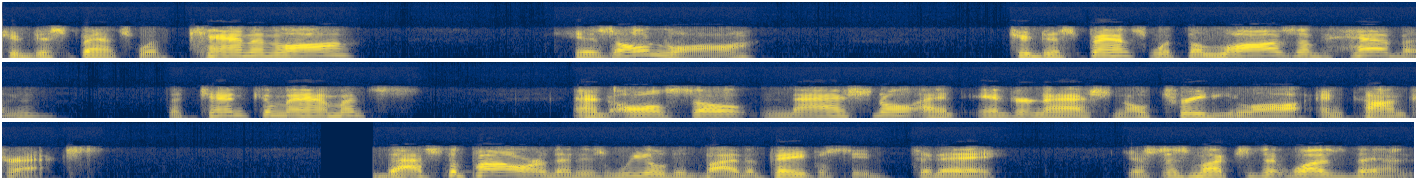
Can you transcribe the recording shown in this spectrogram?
to dispense with canon law, his own law, to dispense with the laws of heaven the Ten Commandments, and also national and international treaty law and contracts. That's the power that is wielded by the papacy today, just as much as it was then.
